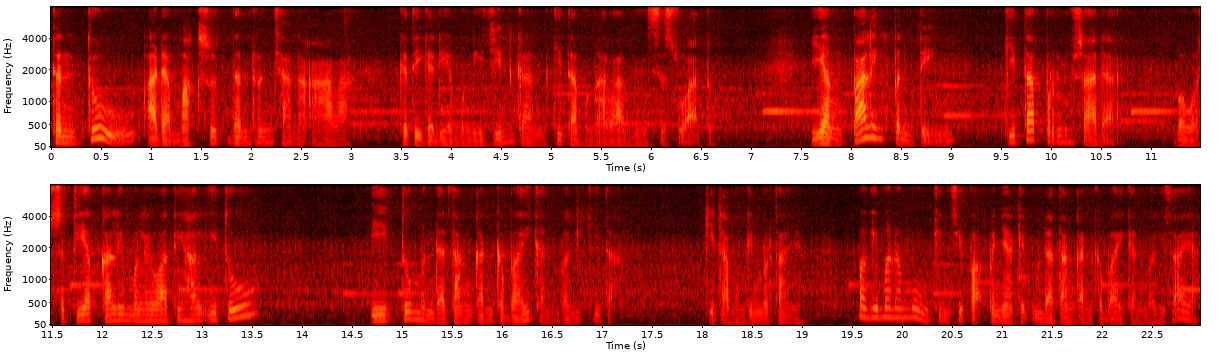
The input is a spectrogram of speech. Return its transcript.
Tentu ada maksud dan rencana Allah ketika Dia mengizinkan kita mengalami sesuatu. Yang paling penting, kita perlu sadar bahwa setiap kali melewati hal itu, itu mendatangkan kebaikan bagi kita. Kita mungkin bertanya, bagaimana mungkin sih Pak penyakit mendatangkan kebaikan bagi saya?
